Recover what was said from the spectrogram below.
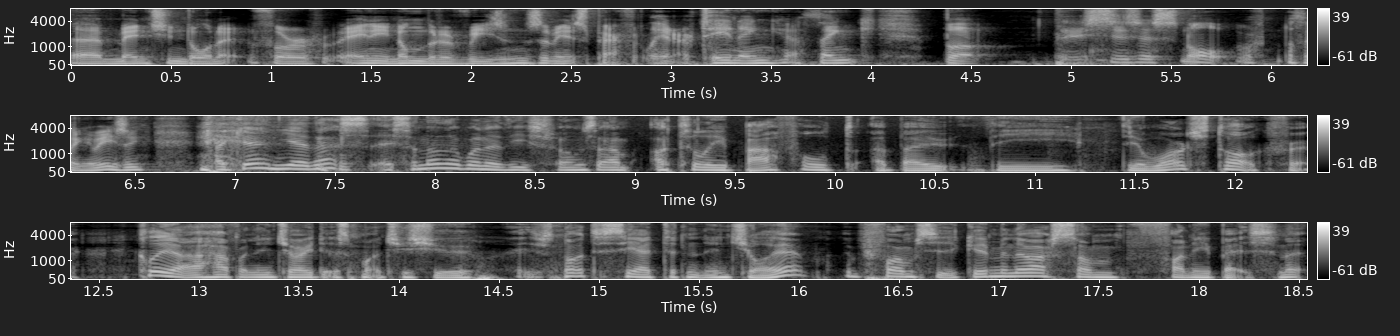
uh, mentioned on it for any number of reasons. I mean, it's perfectly entertaining, I think, but this is it's just not nothing amazing. Again, yeah, that's it's another one of these films I'm utterly baffled about the the award talk for. it. Clearly, I haven't enjoyed it as much as you. It's not to say I didn't enjoy it. The performance is good. I mean, there are some funny bits in it.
